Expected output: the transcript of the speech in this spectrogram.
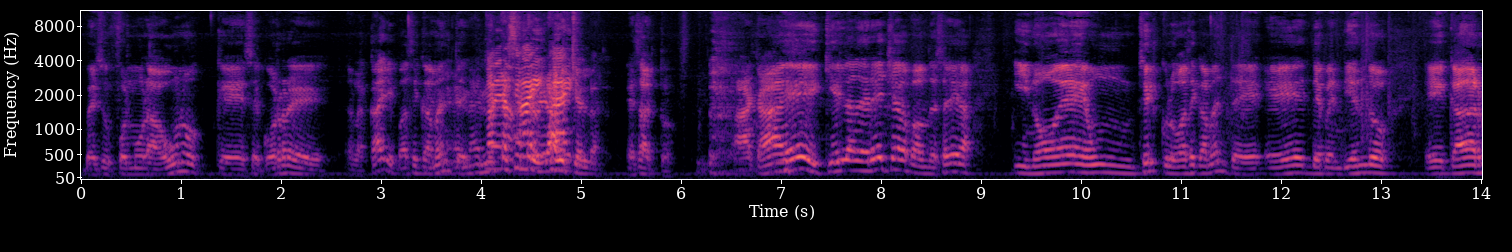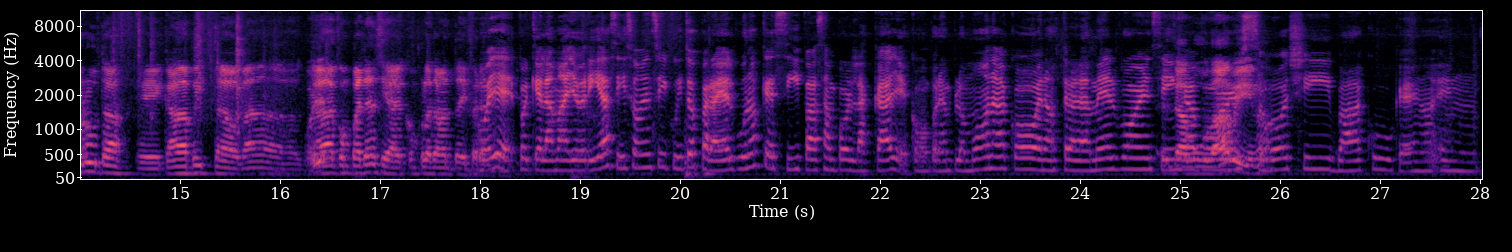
versus Fórmula 1 que se corre en la calle, básicamente. En, NASCAR siempre hay- a la izquierda. Exacto. Acá es izquierda, derecha, para donde sea. Y no es un círculo, básicamente. Es dependiendo eh, cada ruta, eh, cada pista o cada, competencia es completamente diferente. Oye, porque la mayoría sí son en circuitos, pero hay algunos que sí pasan por las calles, como por ejemplo Mónaco, en Australia Melbourne, Singapur, Dhabi, ¿no? Sochi, Baku, que es en, en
